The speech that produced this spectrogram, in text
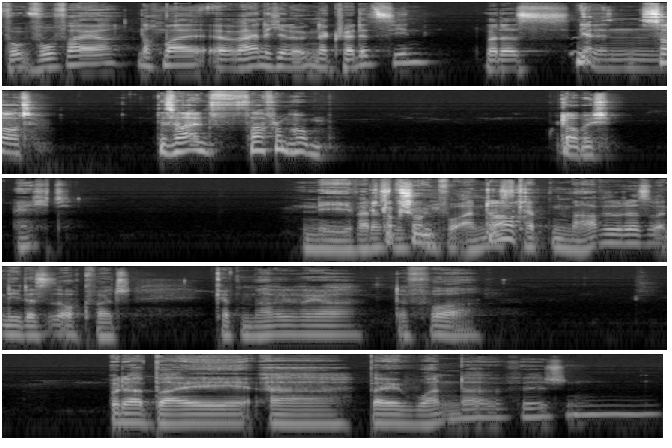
wo, wo war er nochmal? Äh, War er nicht in irgendeiner Credit-Scene? War das Ja, in Sword. Das war in Far From Home. Glaube ich. Echt? Nee, war das nicht schon. irgendwo anders? Doch. Captain Marvel oder so? Nee, das ist auch Quatsch. Captain Marvel war ja davor. Oder bei, äh, bei WandaVision?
